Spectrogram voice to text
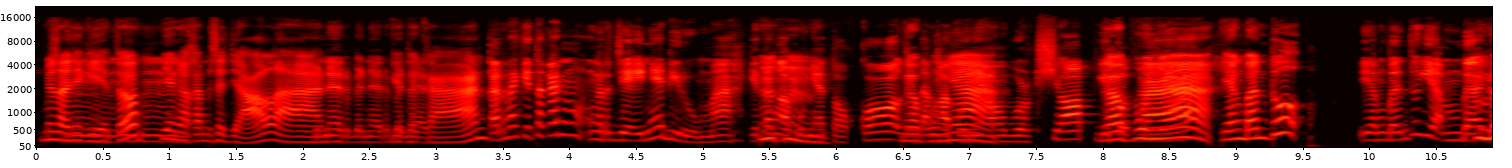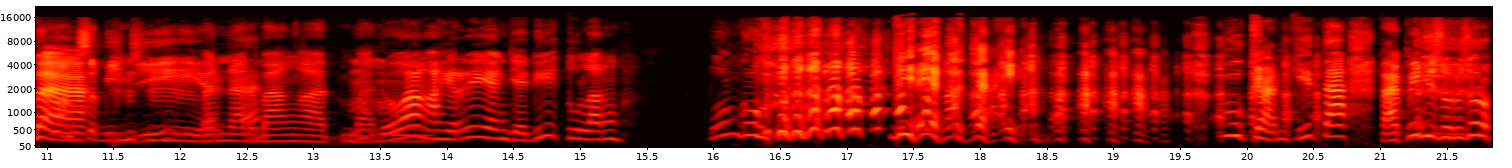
misalnya Mm, gitu. mm, Ya nggak akan bisa jalan. bener bener gitu bener kan? karena kita kan ngerjainnya di rumah kita nggak Mm-mm. punya toko Nggak kita nggak punya. punya workshop gitu Gak kan punya. Yang bantu yang bantu ya mbak, Mbak. doang sebiji ya bener kan? banget. Mbak Mm-mm. doang akhirnya yang jadi tulang punggung. dia yang ngerjain. Bukan kita, tapi disuruh-suruh.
